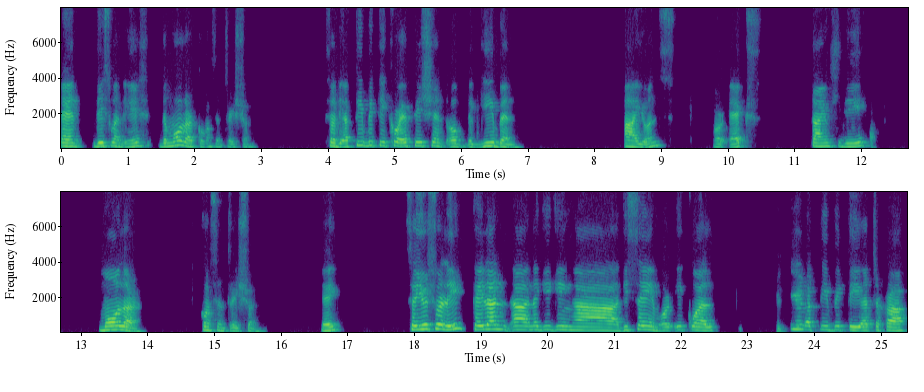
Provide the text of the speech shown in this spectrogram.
And this one is the molar concentration. So the activity coefficient of the given ions or X times the molar concentration. Okay? So usually, kailan uh, nagiging uh, the same or equal yung activity at saka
